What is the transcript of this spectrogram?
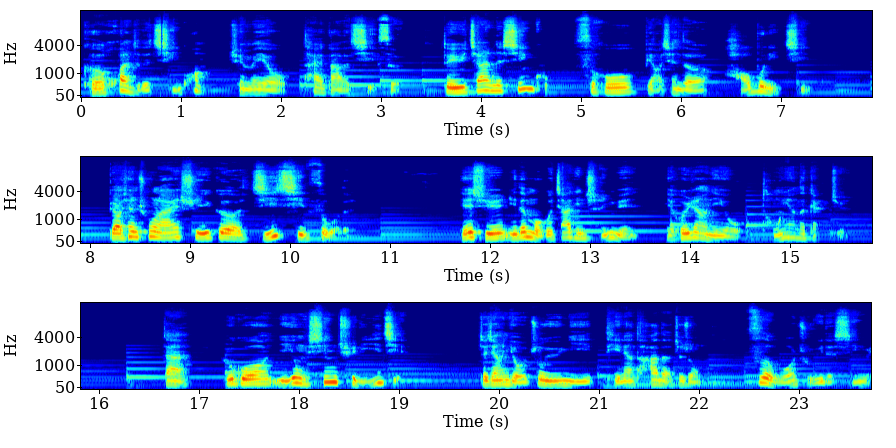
可患者的情况却没有太大的起色，对于家人的辛苦似乎表现得毫不领情，表现出来是一个极其自我的人。也许你的某个家庭成员也会让你有同样的感觉，但。如果你用心去理解，这将有助于你体谅他的这种自我主义的行为。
